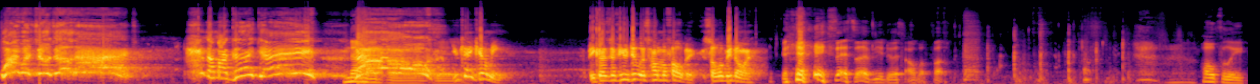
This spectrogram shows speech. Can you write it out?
Why would you do that? Now my gun gay? No, No! You can't kill me. Because if you do, it's homophobic. So what we doing? he said so if you do it's homophobic. Hopefully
